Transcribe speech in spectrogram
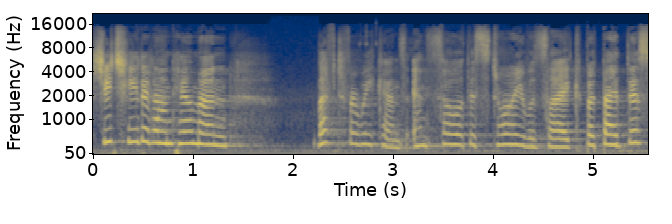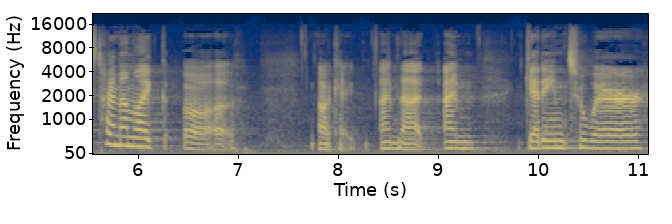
She cheated on him and left for weekends. And so the story was like, but by this time I'm like, uh, okay, I'm not, I'm getting to where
